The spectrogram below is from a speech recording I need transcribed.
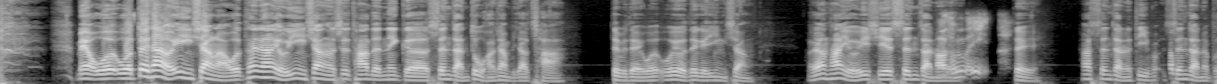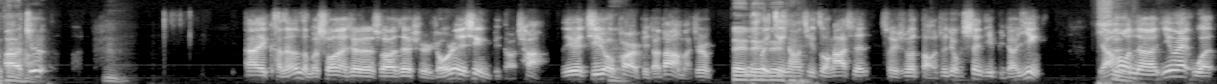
没有，我我对他有印象了。我对他有印象的是他的那个伸展度好像比较差，对不对？我我有这个印象，好像他有一些伸展的，啊，他们对他伸展的地方伸展的不太啊，好。就嗯，哎，可能怎么说呢？就是说这是柔韧性比较差，因为肌肉块儿比较大嘛，就是不会经常去做拉伸，所以说导致就身体比较硬。然后呢，因为我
